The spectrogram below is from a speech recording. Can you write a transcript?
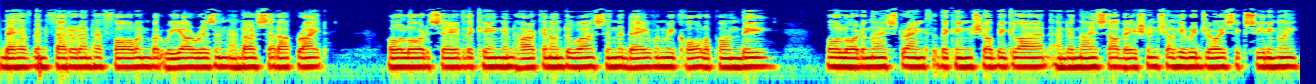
They have been fettered and have fallen, but we are risen and are set upright. O Lord, save the king, and hearken unto us in the day when we call upon thee. O Lord, in thy strength the king shall be glad, and in thy salvation shall he rejoice exceedingly.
